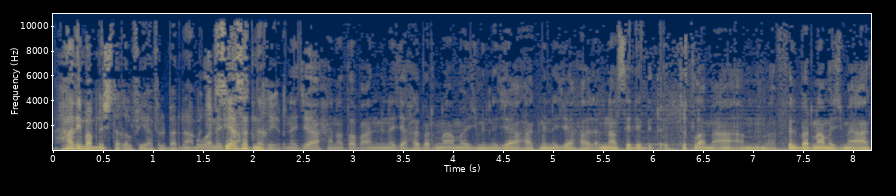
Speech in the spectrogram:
هذه ما بنشتغل فيها في البرنامج. نجاح سياستنا غير. نجاحنا طبعا من نجاح البرنامج من نجاحك من نجاح الناس اللي بتطلع مع في البرنامج معك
